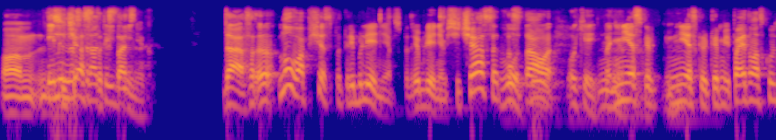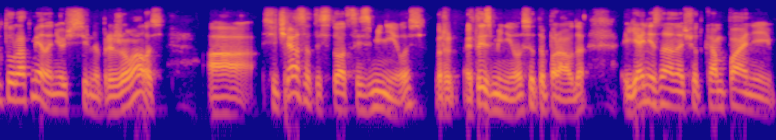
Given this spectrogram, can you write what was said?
Именно Сейчас, страты кстати, денег. Да, э, ну вообще с потреблением, с потреблением. Сейчас это вот, стало ну, окей, несколько, несколько, поэтому у нас культура отмены не очень сильно приживалась. А сейчас эта ситуация изменилась. Это изменилось, это правда. Я не знаю насчет компаний,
